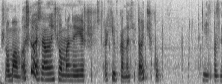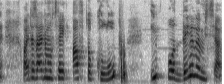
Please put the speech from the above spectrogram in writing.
шламбам лишилося, але нічого, в мене є ще страхівка на цю тачку. Є пацани. Давайте зайдемо в цей автоклуб і подивимося,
